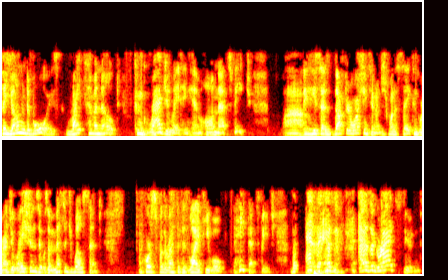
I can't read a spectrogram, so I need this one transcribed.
the young Du Bois writes him a note congratulating him on that speech. Wow. He says, Dr. Washington, I just want to say congratulations. It was a message well sent. Of course, for the rest of his life, he will hate that speech. But as a, as a, as a grad student,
